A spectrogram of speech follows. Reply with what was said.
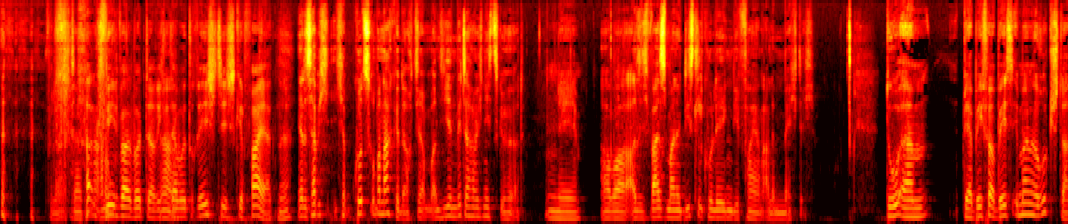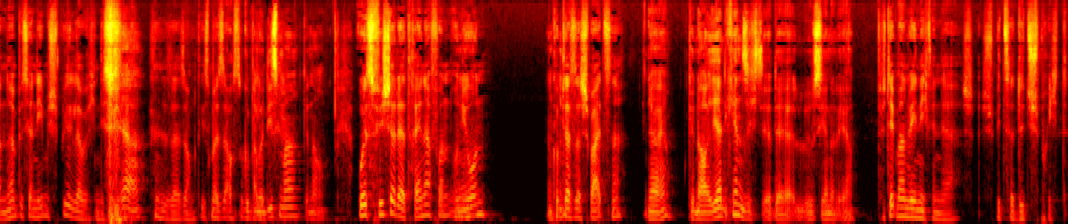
Vielleicht. Ja, auf jeden Fall wird da, richtig, Ja. da wird richtig gefeiert, ne? Ja, das habe ich, ich habe kurz drüber nachgedacht. Ja, hier in Mitte habe ich nichts gehört. Nee. Aber also ich weiß, meine Distelkollegen, die feiern alle mächtig. Du, ähm, der BVB ist immer im Rückstand, ne? Bisher neben Spiel, glaube ich, in dieser Ja. Saison. Diesmal ist es auch so Aber geblieben. diesmal, genau. Urs Fischer, der Trainer von Union, Mhm. kommt ja aus der Schweiz, ne? Ja, ja, genau. Ja, die kennen sich, der, der Lucien und er. Versteht man wenig, wenn der Sch- Schweizerdeutsch spricht.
